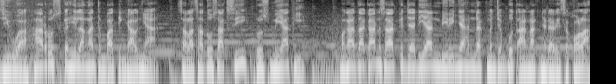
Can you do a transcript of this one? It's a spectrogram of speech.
jiwa harus kehilangan tempat tinggalnya. Salah satu saksi, Rusmiati, mengatakan saat kejadian dirinya hendak menjemput anaknya dari sekolah.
